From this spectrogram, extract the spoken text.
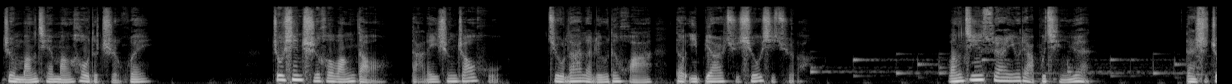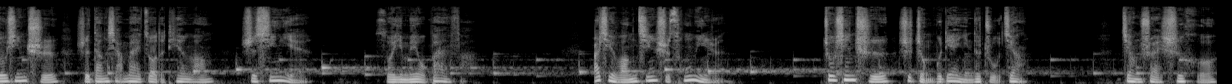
正忙前忙后的指挥。周星驰和王导打了一声招呼，就拉了刘德华到一边去休息去了。王晶虽然有点不情愿，但是周星驰是当下卖座的天王，是星爷，所以没有办法。而且王晶是聪明人。周星驰是整部电影的主将，将帅失和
